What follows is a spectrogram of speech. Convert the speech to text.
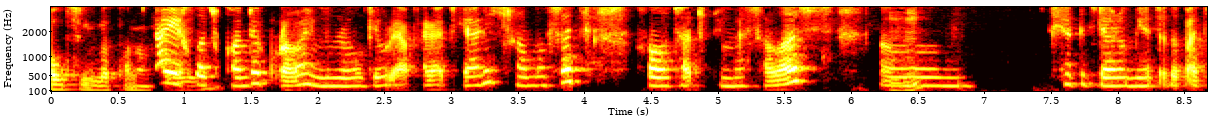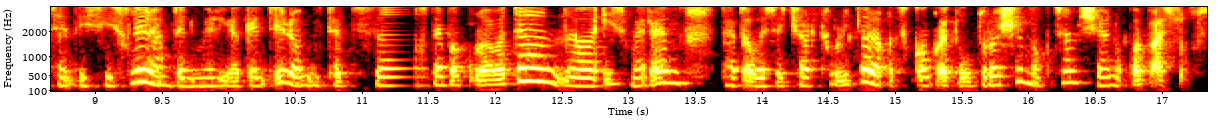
აუცილებლად თანამშრომლობენ აი ახლა თქვენდა კროვა იმუნოლოგიური აპარატი არის რომელსაც ხოლმე აწვდი მასალას შეგიძლია რომ მიაწოდო პაციენტის სისხლი, რამდენიმე რეაგენტი, რომლითაც ხდება კვლევა და ის მერე დატოვეს ეჩართული და რაღაც კონკრეტულ დროში მოგცემს შენ უკვე პასუხს.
